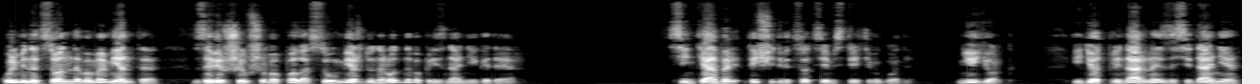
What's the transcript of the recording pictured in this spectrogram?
кульминационного момента, завершившего полосу международного признания ГДР. Сентябрь 1973 года. Нью-Йорк. Идет пленарное заседание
